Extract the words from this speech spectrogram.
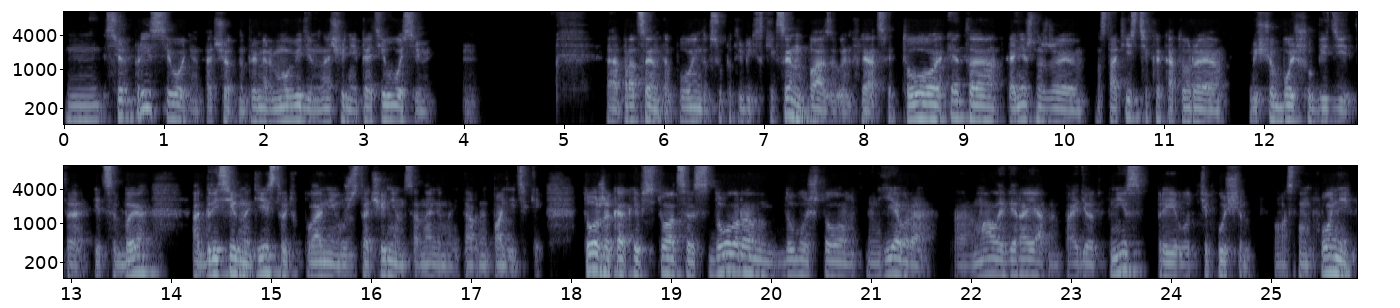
сюрприз сегодня, отчет, например, мы увидим значение 5,8 э, процента по индексу потребительских цен базовой инфляции, то это, конечно же, статистика, которая еще больше убедит э, ЕЦБ агрессивно действовать в плане ужесточения национальной монетарной политики. Тоже, как и в ситуации с долларом, думаю, что евро э, маловероятно пойдет вниз при вот текущем новостном фоне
